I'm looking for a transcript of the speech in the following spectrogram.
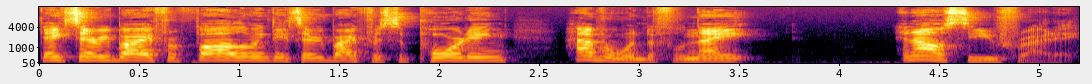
Thanks everybody for following. Thanks everybody for supporting. Have a wonderful night, and I'll see you Friday.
